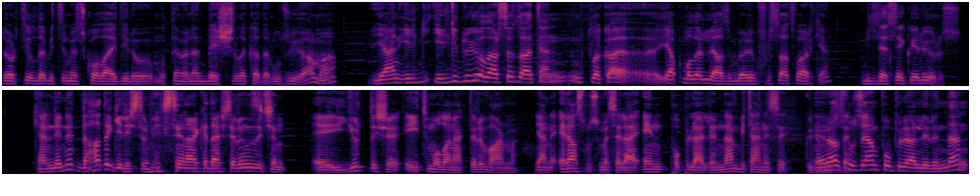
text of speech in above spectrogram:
4 yılda bitirmesi kolay değil. O muhtemelen 5 yıla kadar uzuyor ama yani ilgi, ilgi duyuyorlarsa zaten mutlaka e, yapmaları lazım böyle bir fırsat varken. Biz destek veriyoruz. Kendilerini daha da geliştirmek isteyen arkadaşlarımız için e, yurt dışı eğitim olanakları var mı? Yani Erasmus mesela en popülerlerinden bir tanesi günümüzde. Erasmus en popülerlerinden,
